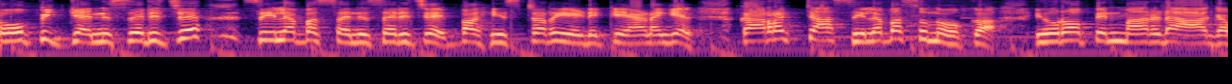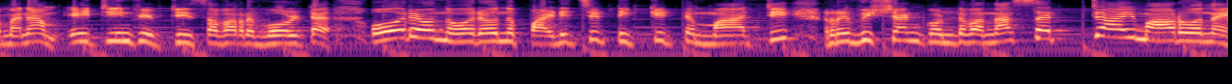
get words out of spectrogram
ടോപ്പിക് അനുസരിച്ച് സിലബസ് അനുസരിച്ച് ഇപ്പോൾ ഹിസ്റ്ററി എടുക്കുകയാണെങ്കിൽ കറക്റ്റ് ആ സിലബസ് നോക്കുക. യൂറോപ്യന്മാരുടെ ആഗമനം എയ്റ്റീൻ ഫിഫ്റ്റീസ് അവർ റിവോൾട്ട് ഓരോന്നോരോന്ന് പഠിച്ച് ടിക്കറ്റ് മാറ്റി റിവിഷൻ കൊണ്ടുവന്നാൽ സെറ്റായി മാറുമെന്നേ.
